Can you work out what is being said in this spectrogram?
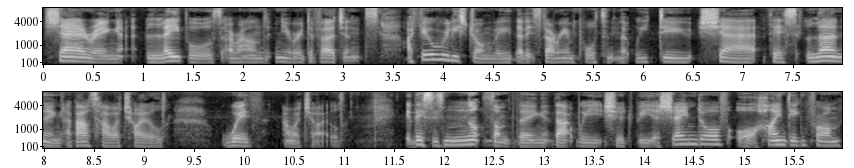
sharing labels around neurodivergence, I feel really strongly that it's very important that we do share this learning about our child with our child this is not something that we should be ashamed of or hiding from.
